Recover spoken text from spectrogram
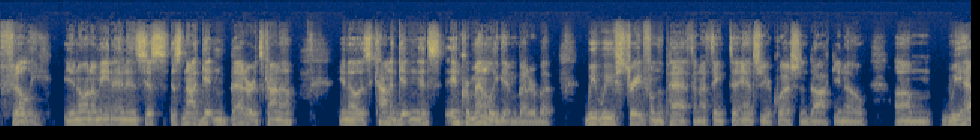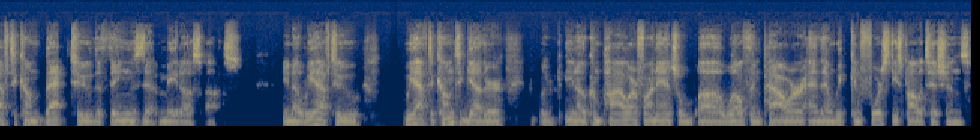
philly you know what i mean and it's just it's not getting better it's kind of you know it's kind of getting it's incrementally getting better but we we've strayed from the path. And I think to answer your question, Doc, you know, um, we have to come back to the things that made us us. You know, we have to we have to come together you know compile our financial uh, wealth and power and then we can force these politicians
